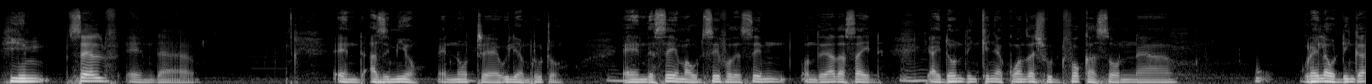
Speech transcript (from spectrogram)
himself and uh, and Azimio and not uh, William Ruto. Mhm. And the same, I would say, for the same on the other side. Mhm. I don't think Kenya Kwanza should focus on uh, Raila Odinga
